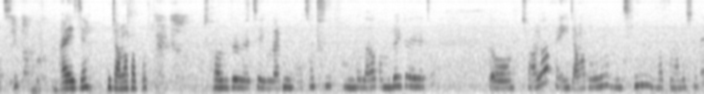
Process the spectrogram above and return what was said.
আছি। আর এই যে জামা কাপড় ছড়ুটো রয়েছে, এগুলো এখন গোছাচ্ছি। আমরা দেওয়া কমপ্লিট হয়ে গেছে। তো চলো, এই জামা কাপড়গুলো গুছিয়ে আবার তোমাদের সাথে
